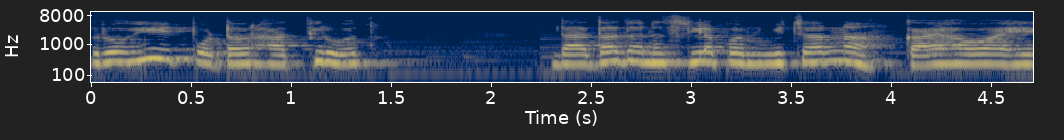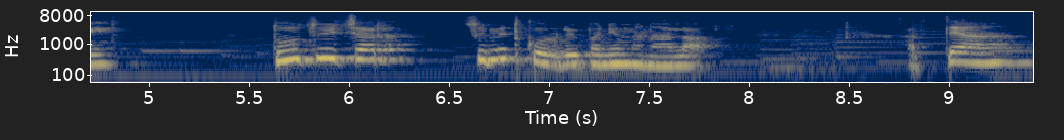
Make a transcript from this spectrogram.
रोहित पोटावर हात फिरवत दादा धनश्रीला पण विचार ना काय हवं आहे? तूच विचार सुमित कोरडेपणे म्हणाला. आत्या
